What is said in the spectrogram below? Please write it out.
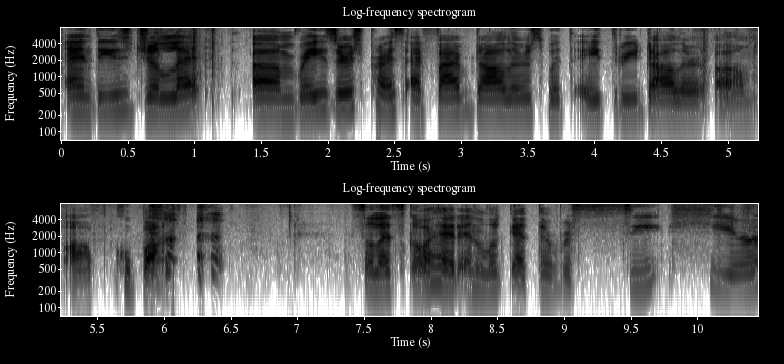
And these Gillette um, razors priced at $5 with a $3 um, off coupon. so let's go ahead and look at the receipt here.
